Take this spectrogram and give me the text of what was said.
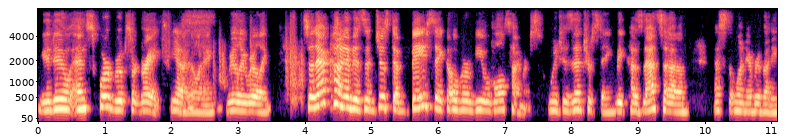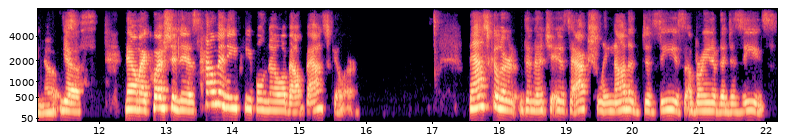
you do, and support groups are great. by the Yes. way, really, really. So that kind of is a, just a basic overview of Alzheimer's, which is interesting because that's a that's the one everybody knows. Yes. Now my question is, how many people know about vascular? Vascular dementia is actually not a disease, a brain of the disease.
